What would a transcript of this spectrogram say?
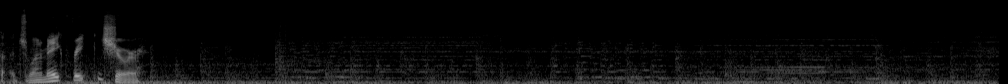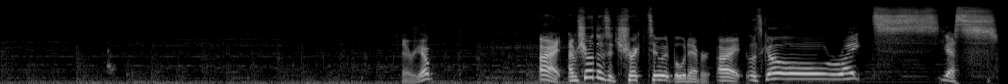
I just want to make freaking sure. There we go. All right, I'm sure there's a trick to it, but whatever. All right, let's go right. Yes.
